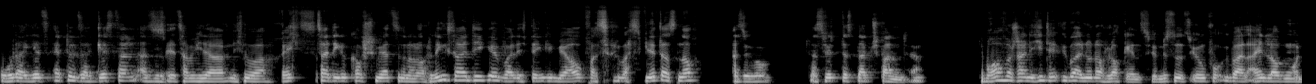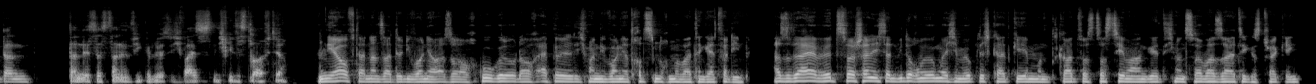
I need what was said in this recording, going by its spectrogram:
oder jetzt Apple seit gestern. Also jetzt habe ich wieder nicht nur rechtsseitige Kopfschmerzen, sondern auch linksseitige, weil ich denke mir auch, was, was wird das noch? Also das wird, das bleibt spannend, ja. Wir brauchen wahrscheinlich hinterher überall nur noch Logins. Wir müssen uns irgendwo überall einloggen und dann, dann ist das dann irgendwie gelöst. Ich weiß es nicht, wie das läuft, ja. Ja, auf der anderen Seite, die wollen ja also auch Google oder auch Apple, ich meine, die wollen ja trotzdem noch immer weiter Geld verdienen. Also daher wird es wahrscheinlich dann wiederum irgendwelche Möglichkeiten geben und gerade was das Thema angeht, ich meine, serverseitiges Tracking.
